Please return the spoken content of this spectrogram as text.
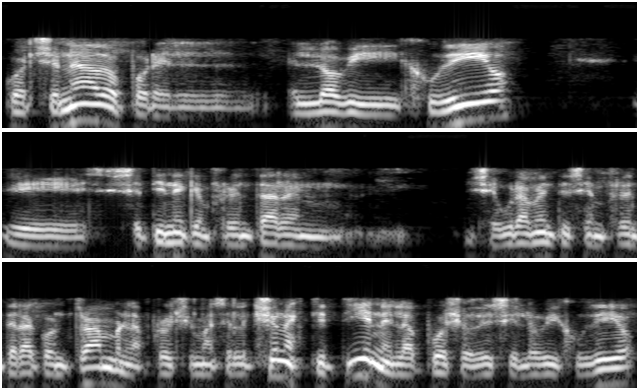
coercionado por el, el lobby judío, eh, se tiene que enfrentar en, y seguramente se enfrentará con Trump en las próximas elecciones, que tiene el apoyo de ese lobby judío.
